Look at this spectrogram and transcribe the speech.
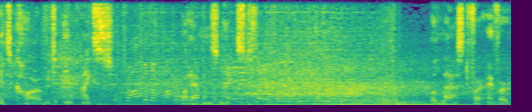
it's carved in ice. What happens next will last forever.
